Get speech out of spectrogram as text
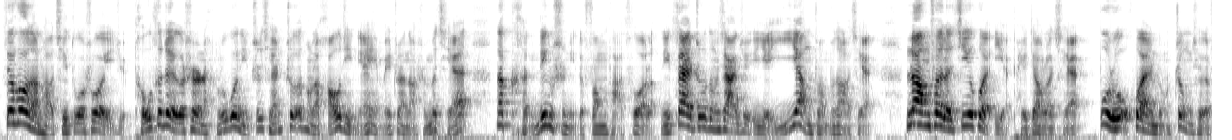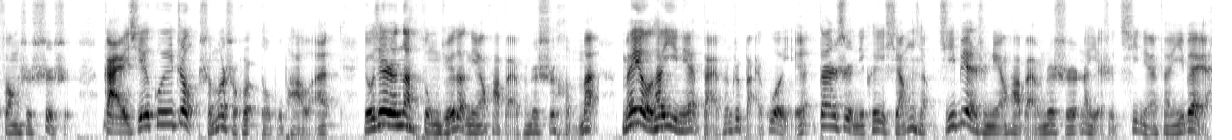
最后呢，老七多说一句，投资这个事儿呢，如果你之前折腾了好几年也没赚到什么钱，那肯定是你的方法错了。你再折腾下去也一样赚不到钱，浪费了机会也赔掉了钱，不如换一种正确的方式试试，改邪归正，什么时候都不怕晚。有些人呢，总觉得年化百分之十很慢。没有他一年百分之百过瘾，但是你可以想想，即便是年化百分之十，那也是七年翻一倍啊！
